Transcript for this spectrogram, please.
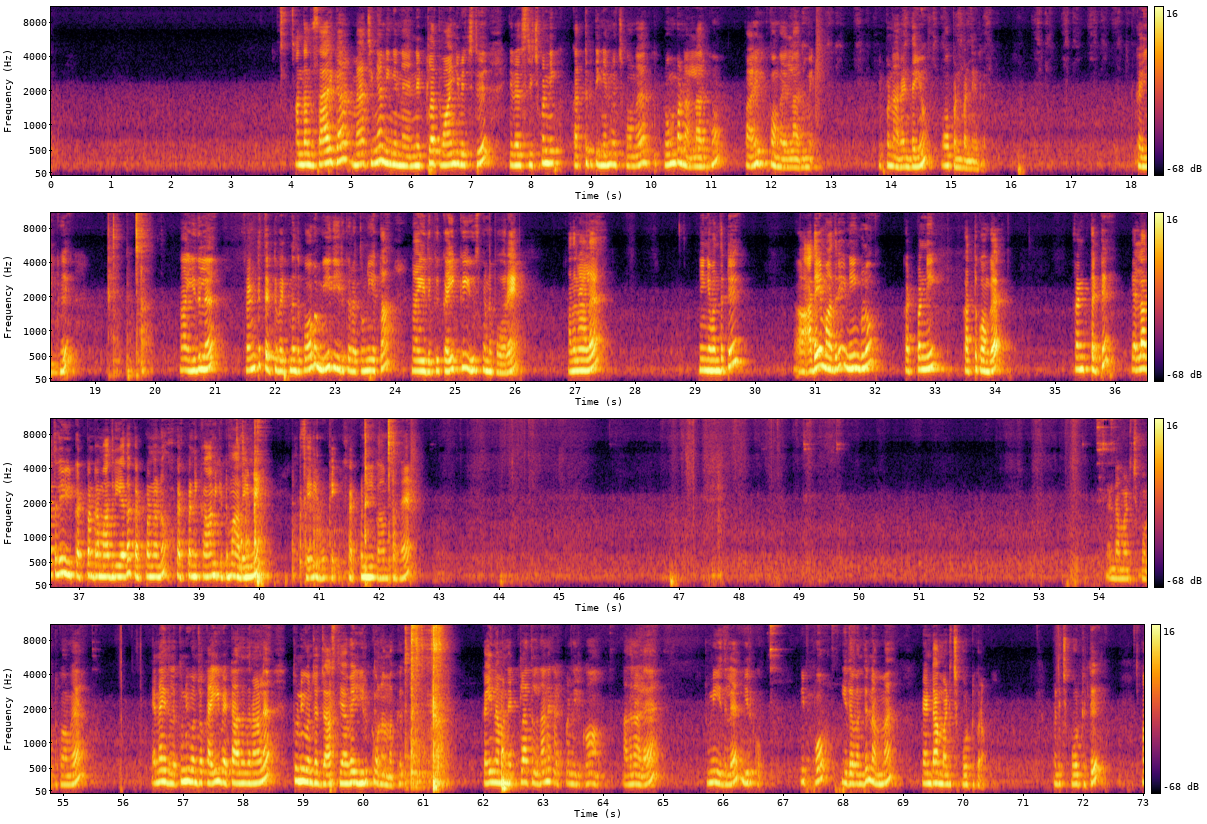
அந்தந்த சாரிக்காக மேட்சிங்காக நீங்கள் நெ நெட் கிளாத் வாங்கி வச்சுட்டு இதை ஸ்டிச் பண்ணி கற்றுக்கிட்டீங்கன்னு வச்சுக்கோங்க. ரொம்ப நல்லாயிருக்கும் பழகிக்கோங்க எல்லாருமே. இப்போ நான் ரெண்டையும் ஓப்பன் பண்ணிடுறேன். கைக்கு. நான் இதில் ஃப்ரண்ட்டு தட்டு வெட்டினது போக மீதி இருக்கிற துணியை தான் நான் இதுக்கு கைக்கு யூஸ் பண்ண போகிறேன் அதனால் நீங்கள் வந்துட்டு அதே மாதிரி நீங்களும் கட் பண்ணி கற்றுக்கோங்க ஃப்ரண்ட் தட்டு எல்லாத்துலேயும் கட் பண்ணுற மாதிரியே தான் கட் பண்ணணும். கட் பண்ணி காமிக்கட்டுமா அதையுமே? சரி ஓகே கட் பண்ணி காமிச்சிடுறேன். ரெண்டாம் மடித்து போட்டுக்கோங்க. ஏன்னா இதில் துணி கொஞ்சம் கை வெட்டாததுனால துணி கொஞ்சம் ஜாஸ்தியாகவே இருக்கும் நமக்கு. கை நம்ம நெட் கிளாத்தில் தானே கட் பண்ணியிருக்கோம் அதனால் துணி இதில் இருக்கும். இப்போது இதை வந்து நம்ம ரெண்டாக மடித்து போட்டுக்கிறோம். மடித்து போட்டுட்டு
